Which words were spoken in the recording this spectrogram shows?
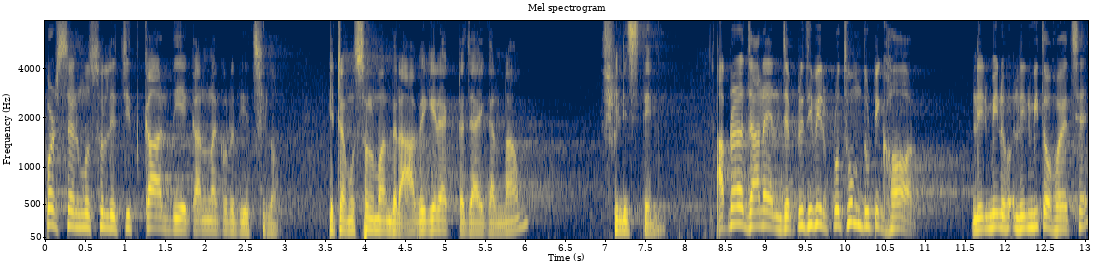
পারসেন্ট মুসল্লি চিৎকার দিয়ে কান্না করে দিয়েছিল। এটা মুসলমানদের আবেগের একটা জায়গার নাম, ফিলিস্তিন। আপনারা জানেন যে পৃথিবীর প্রথম দুটি ঘর নির্মিত নির্মিত হয়েছে।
